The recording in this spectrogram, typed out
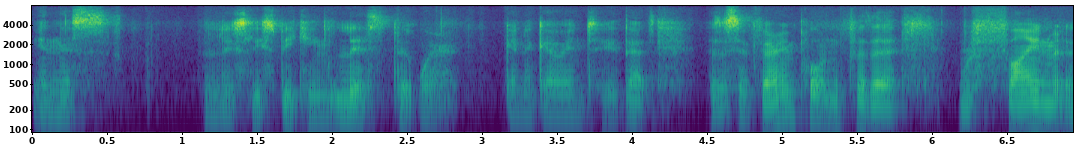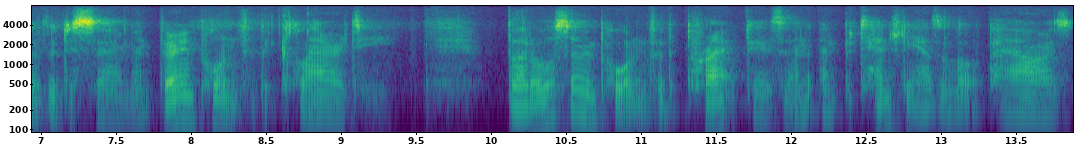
in this loosely speaking list that we're going to go into. That's, as I said, very important for the refinement of the discernment, very important for the clarity, but also important for the practice and, and potentially has a lot of powers,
